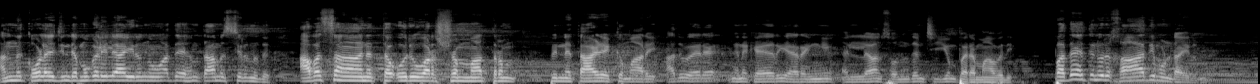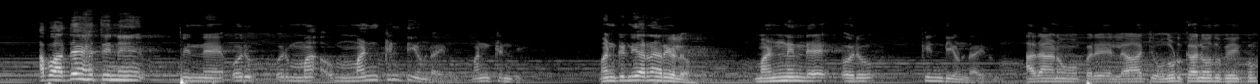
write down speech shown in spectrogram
അന്ന് കോളേജിന്റെ മുകളിലായിരുന്നു അദ്ദേഹം താമസിച്ചിരുന്നത്. അവസാനത്തെ ഒരു വർഷം മാത്രം പിന്നെ താഴേക്ക് മാറി. അതുവരെ ഇങ്ങനെ കയറി ഇറങ്ങി എല്ലാം സ്വന്തം ചെയ്യും പരമാവധി. അപ്പം അദ്ദേഹത്തിന് ഒരു ഹാദ്യമുണ്ടായിരുന്നു അപ്പോൾ അദ്ദേഹത്തിന് പിന്നെ ഒരു ഒരു മൺകിണ്ടി ഉണ്ടായിരുന്നു. മൺകിണ്ടി. മൺകിണ്ടി പറഞ്ഞാൽ അറിയാലോ മണ്ണിന്റെ ഒരു കിണ്ടി ഉണ്ടായിരുന്നു. അതാണ് മൂപ്പര് എല്ലാറ്റും ഒതുടുക്കാനും അത് ഉപയോഗിക്കും.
